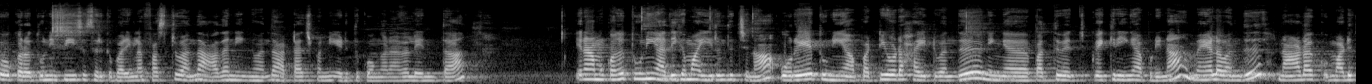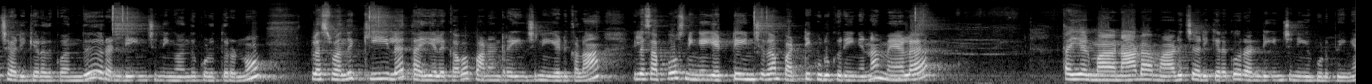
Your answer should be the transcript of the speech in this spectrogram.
கோக்கிற துணி பீசஸ் இருக்குது பாருங்களா. ஃபஸ்ட்டு வந்து அதை நீங்கள் வந்து அட்டாச் பண்ணி எடுத்துக்கோங்க. நல்லா லென்த்தாக ஏன்னா நமக்கு வந்து துணி அதிகமாக இருந்துச்சுன்னா ஒரே துணியாக பட்டியோட ஹைட் வந்து நீங்கள் பத்து வச் வைக்கிறீங்க அப்படின்னா மேலே வந்து நாடா மடித்து அடிக்கிறதுக்கு வந்து ரெண்டு இன்ச் நீங்கள் வந்து கொடுத்துடணும். ப்ளஸ் வந்து கீழே தையலுக்காக பன்னெண்டரை இன்ச்சு நீங்கள் எடுக்கலாம். இல்லை சப்போஸ் நீங்கள் எட்டு இன்ச்சு தான் பட்டி கொடுக்குறீங்கன்னா மேலே தையல் ம நாடா அடித்து அடிக்கிறதுக்கு ஒரு ரெண்டு இன்ச்சு நீங்கள் கொடுப்பீங்க.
